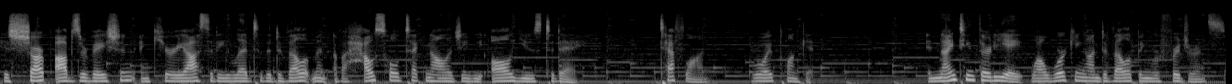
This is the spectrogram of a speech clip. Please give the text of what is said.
His sharp observation and curiosity led to the development of a household technology we all use today Teflon, Roy Plunkett. In 1938, while working on developing refrigerants,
